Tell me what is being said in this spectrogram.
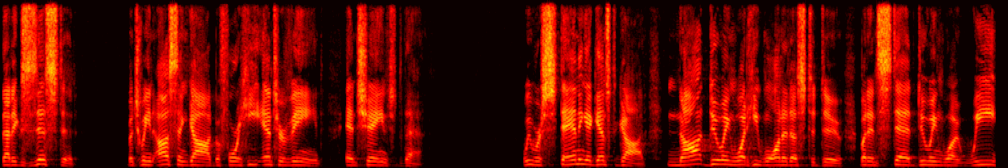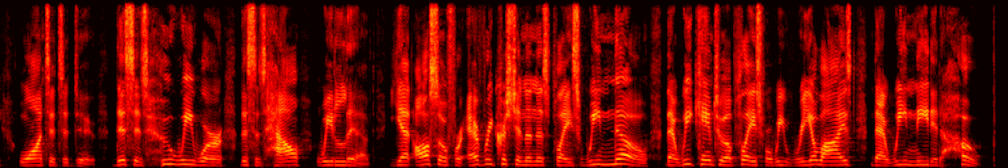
that existed between us and God before He intervened and changed that. We were standing against God, not doing what He wanted us to do, but instead doing what we wanted to do. This is who we were. This is how we lived. Yet, also for every Christian in this place, we know that we came to a place where we realized that we needed hope.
